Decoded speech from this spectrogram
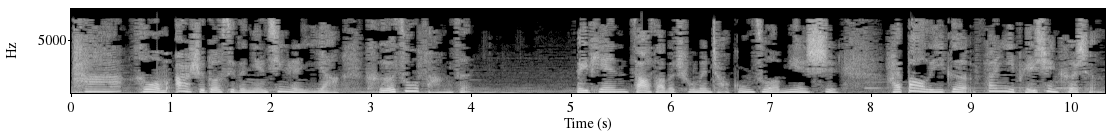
她和我们二十多岁的年轻人一样，合租房子，每天早早的出门找工作、面试，还报了一个翻译培训课程。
